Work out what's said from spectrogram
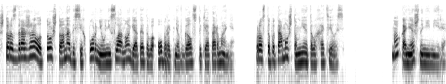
Что раздражало то, что она до сих пор не унесла ноги от этого оборотня в галстуке от Армани. Просто потому, что мне этого хотелось. Но, конечно, не Мире.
